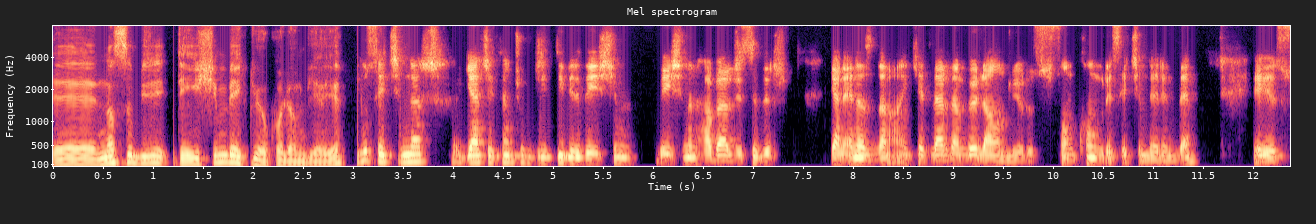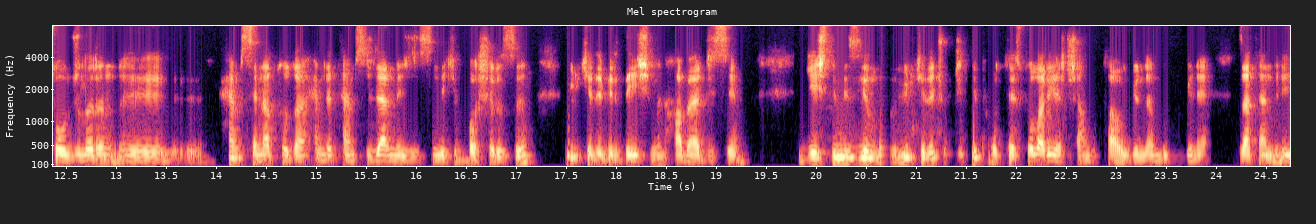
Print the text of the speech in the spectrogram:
Ee, nasıl bir değişim bekliyor Kolombiya'yı? Bu seçimler gerçekten çok ciddi bir değişim, değişimin habercisidir. Yani en azından anketlerden böyle anlıyoruz. Son kongre seçimlerinde e, solcuların e, hem senatoda hem de temsilciler meclisindeki başarısı ülkede bir değişimin habercisi. Geçtiğimiz yıl ülkede çok ciddi protestolar yaşandı ta o günden bugüne. Zaten e,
